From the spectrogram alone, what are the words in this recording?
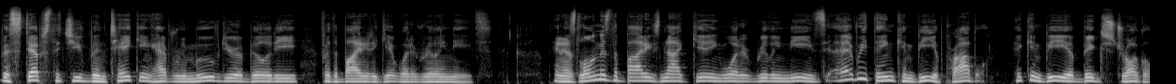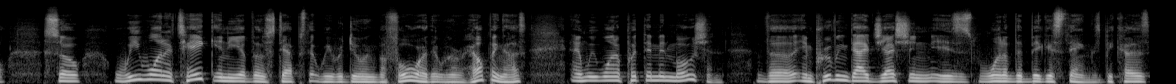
the steps that you've been taking have removed your ability for the body to get what it really needs. And as long as the body's not getting what it really needs, everything can be a problem. It can be a big struggle. So we want to take any of those steps that we were doing before that were helping us and we want to put them in motion. The improving digestion is one of the biggest things because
